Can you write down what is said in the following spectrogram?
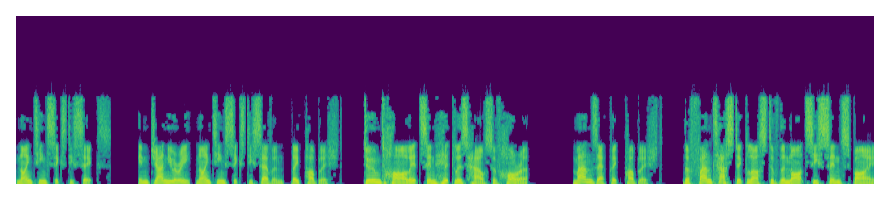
1966. In January, 1967, they published, "'Doomed Harlots in Hitler's House of Horror' Man's Epic published, "'The Fantastic Lust of the Nazi Sin Spy'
